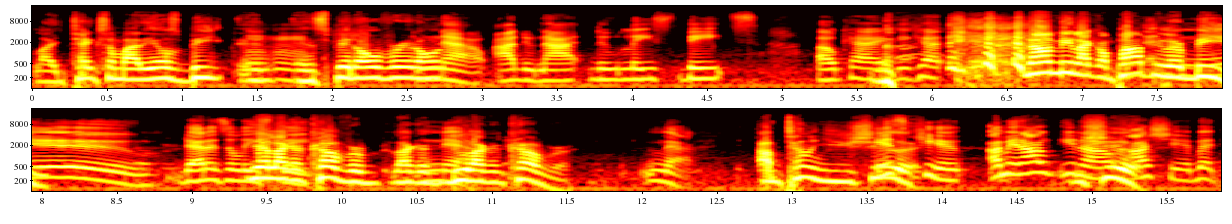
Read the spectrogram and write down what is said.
like take somebody else beat and, and spit over it on? no, I do not do leased beats. Okay, because No, I mean like a popular beat. No, that is a least. Yeah, like a cover, like a No. do like a cover. No, I'm telling you, you should. it's cute. I mean, I you know should. I should, but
